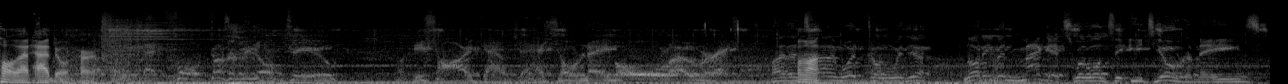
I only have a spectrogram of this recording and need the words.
Oh, that had to have hurt. This eye gouger has your name all over it. By the Come on. time we're done with you, not even maggots will want to eat your remains.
